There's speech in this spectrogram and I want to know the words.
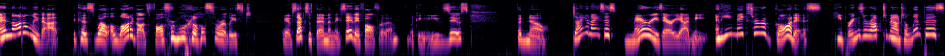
And not only that, because, well, a lot of gods fall for mortals, or at least they have sex with them and they say they fall for them, looking at you, Zeus. But no, Dionysus marries Ariadne, and he makes her a goddess. He brings her up to Mount Olympus,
